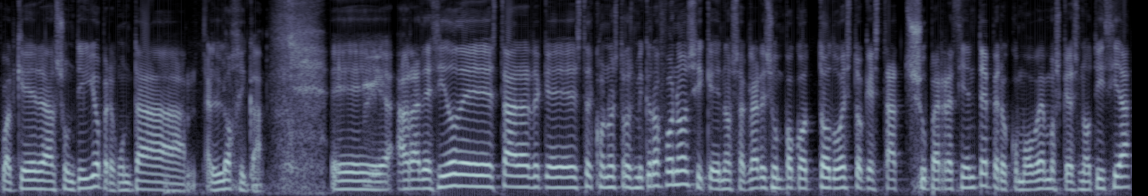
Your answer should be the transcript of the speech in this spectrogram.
cualquier asuntillo, pregunta lógica. Eh, agradecido de estar que estés con nuestros micrófonos y que nos aclares un poco todo esto que está súper reciente, pero como vemos que es noticia,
